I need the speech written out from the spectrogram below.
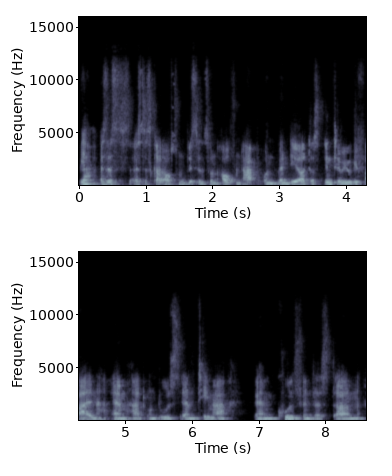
ja, es ist, es ist gerade auch so ein bisschen so ein Auf und Ab. Und wenn dir das Interview gefallen ähm, hat und du das ähm, Thema ähm, cool findest, dann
